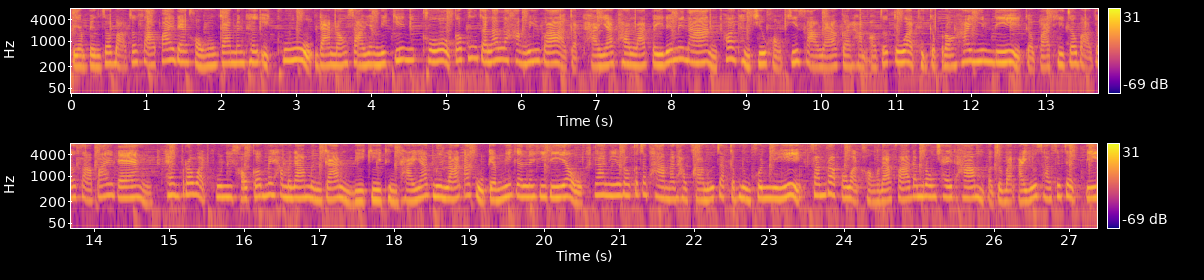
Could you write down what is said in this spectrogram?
เตรียมเป็นเจ้าบ่าวเจ้าสาวป้ายแดงของวงการบันเทิงอีกคู่ ด้านน้องสาวอย่างนิกกี้นิโคลก็เพิ่งจะลั่นละคังวิวากับทายาทพันล้านไปได้ไม่นาน พอถึงคิวของพี่สาวแล้วก็ทำเอาเจ้าตัวถึงกับร้องไห้ยินดี กับว่าที่เจ้าบ่าวเจ้าสาวป้ายแดง แถมประวัติคู่นี้เขาก็ไม่ธรรมดาเหมือนกัน ดีกีถึงทายาทหมื่นล้านอากูแกมมี่กันเลยทีเดียว งานนี้เราก็จะพามาทำความรู้จักกับหนุ่มคนนี้สำหรับประวัติของราฟ้าดำรงชัยธรรม ปัจจุบันอายุ 37 ปี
